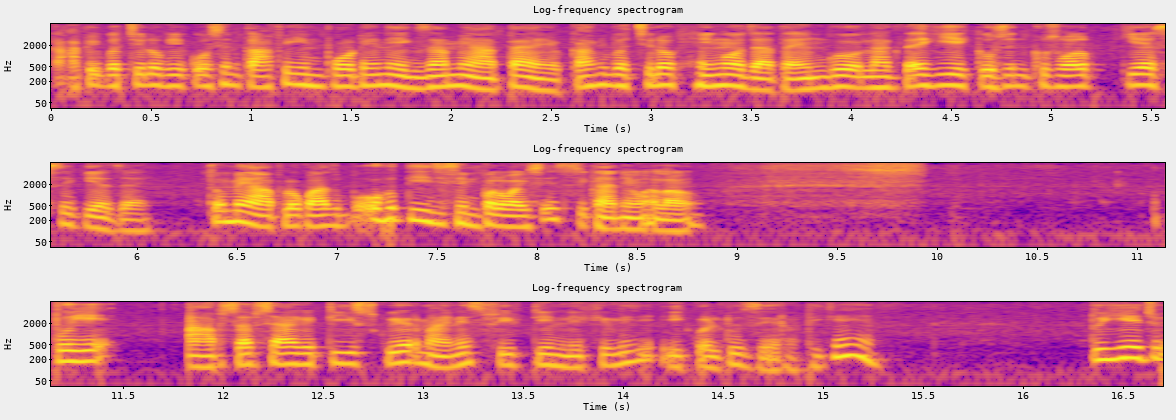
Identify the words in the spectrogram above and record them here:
काफ़ी बच्चे लोग ये क्वेश्चन काफ़ी इंपॉर्टेंट है एग्ज़ाम में आता है। काफ़ी बच्चे लोग हैंग हो जाता है। उनको लगता है कि ये क्वेश्चन को सॉल्व कैसे किया जाए? तो मैं आप लोग को आज बहुत ही सिंपल वाई से सिखाने वाला हूँ। तो ये आप सबसे आगे टी स्क्वेयर माइनस फिफ्टीन लिख लीजिए इक्वल टू ज़ीरो ठीक है? तो ये जो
